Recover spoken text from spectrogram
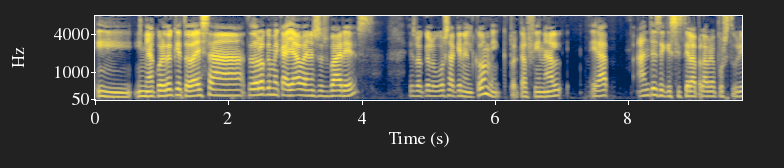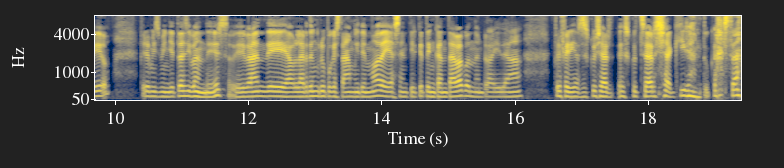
y, y, me acuerdo que toda esa, todo lo que me callaba en esos bares es lo que luego saqué en el cómic, porque al final era antes de que existiera la palabra postureo, pero mis viñetas iban de eso, iban de hablar de un grupo que estaba muy de moda y a sentir que te encantaba cuando en realidad preferías escuchar, escuchar Shakira en tu casa,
